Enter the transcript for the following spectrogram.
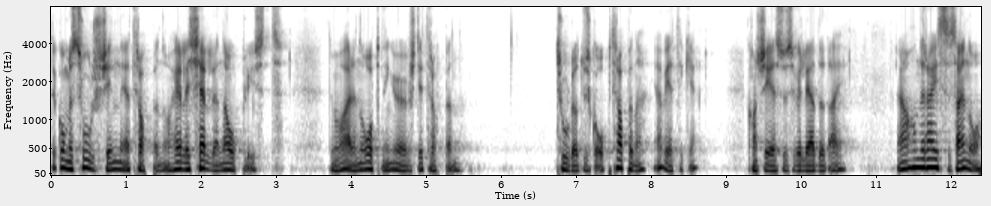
Det kommer solskinn ned trappen, og hele kjelleren er opplyst. Det må være en åpning øverst i trappen. Tror du at du skal opp trappene? Jeg vet ikke. Kanskje Jesus vil lede deg? Ja, han reiser seg nå.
